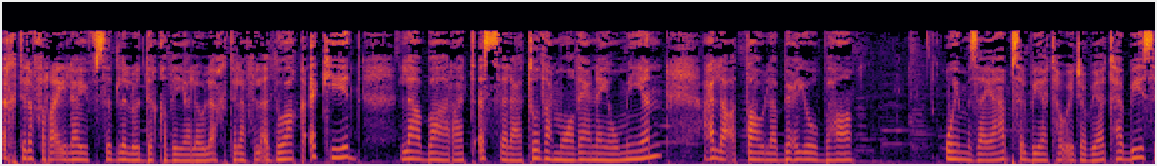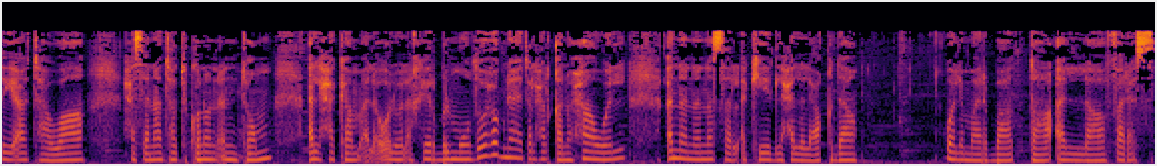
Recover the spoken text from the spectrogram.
اختلاف الرأي لا يفسد للود قضية لولا اختلاف الأذواق أكيد لا بارة السلع. توضع مواضيعنا يوميا على الطاولة بعيوبها ومزاياها بسلبياتها وإيجابياتها بسيئاتها وحسناتها. تكونون أنتم الحكم الأول والأخير بالموضوع. وبنهاية الحلقة نحاول أننا نصل أكيد لحل العقدة ولمرباط الفرس.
